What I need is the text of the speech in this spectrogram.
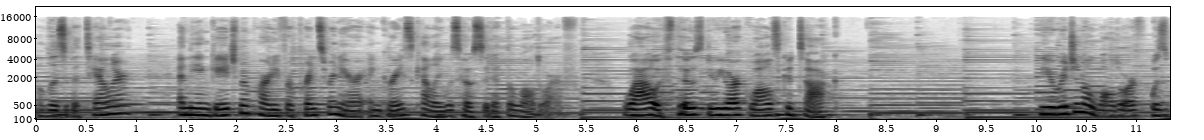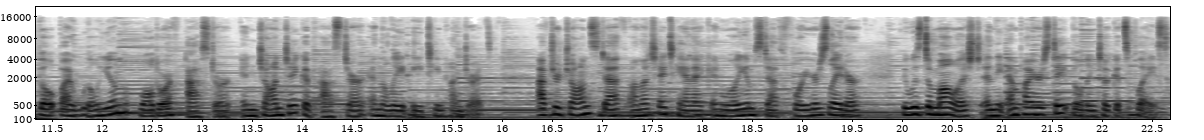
Elizabeth Taylor, and the engagement party for Prince Rainier and Grace Kelly was hosted at the Waldorf. Wow, if those New York walls could talk. The original Waldorf was built by William Waldorf Astor and John Jacob Astor in the late 1800s. After John's death on the Titanic and William's death four years later, it was demolished and the Empire State Building took its place.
